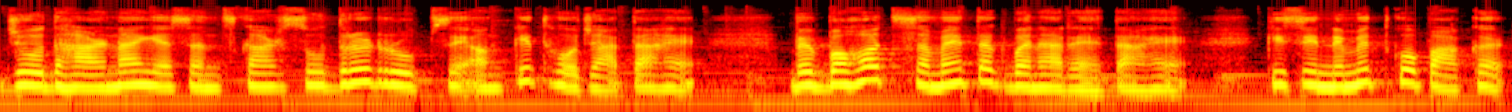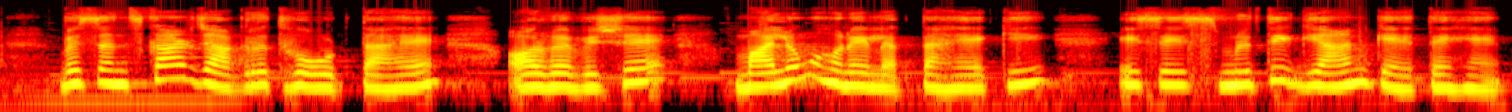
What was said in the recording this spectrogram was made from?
जो धारणा या संस्कार सुदृढ़ रूप से अंकित हो जाता है, वह बहुत समय तक बना रहता है। किसी निमित्त को पाकर वह संस्कार जागृत हो उठता है और वह विषय मालूम होने लगता है कि इसे स्मृति ज्ञान कहते हैं।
